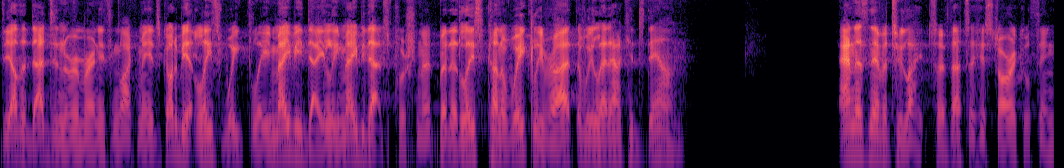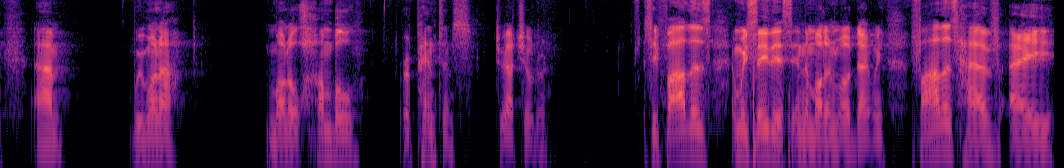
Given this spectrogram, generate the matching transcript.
the other dads in the room are anything like me, it's got to be at least weekly, maybe daily, maybe that's pushing it, but at least kind of weekly, right, that we let our kids down. And it's never too late. So if that's a historical thing, um, we want to model humble repentance to our children. See, fathers, and we see this in the modern world, don't we? Fathers have a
